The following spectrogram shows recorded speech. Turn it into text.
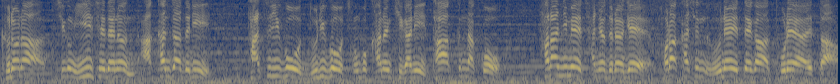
그러나 지금 이 세대는 악한 자들이 다스리고 누리고 정복하는 기간이 다 끝났고 하나님의 자녀들에게 허락하신 은혜의 때가 도래해야 했다.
